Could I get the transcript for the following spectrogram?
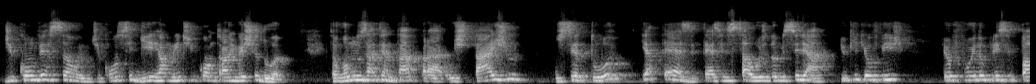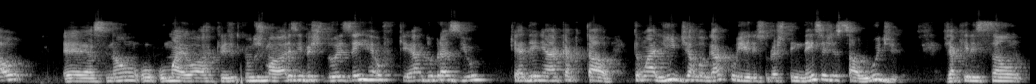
de conversão, de conseguir realmente encontrar um investidor. Então vamos nos atentar para o estágio, o setor e a tese, tese de saúde domiciliar. E o que, que eu fiz? Eu fui no principal, é, se não o, o maior, acredito que um dos maiores investidores em healthcare do Brasil, que é a DNA Capital. Então, ali, dialogar com eles sobre as tendências de saúde já que eles são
